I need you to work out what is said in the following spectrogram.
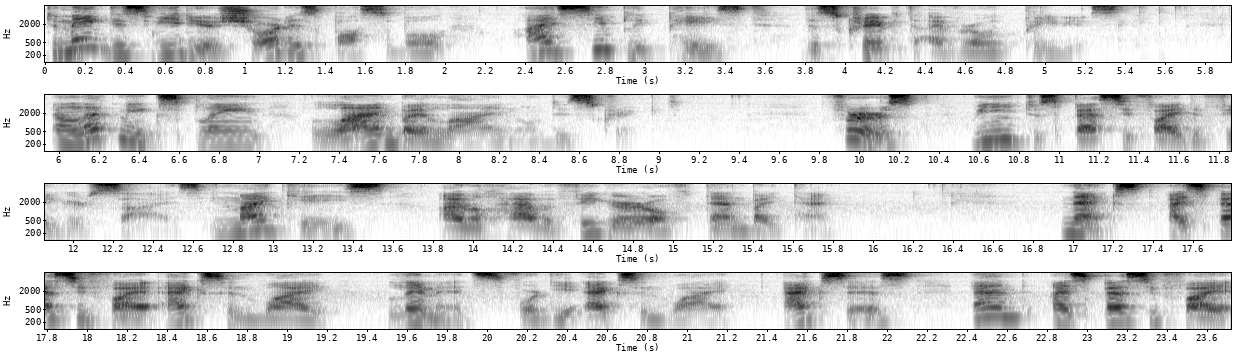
To make this video as short as possible, I simply paste the script I wrote previously. And let me explain line by line of this script. First, we need to specify the figure size. In my case, I will have a figure of 10 by 10. Next, I specify x and y limits for the x and y axis and I specify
